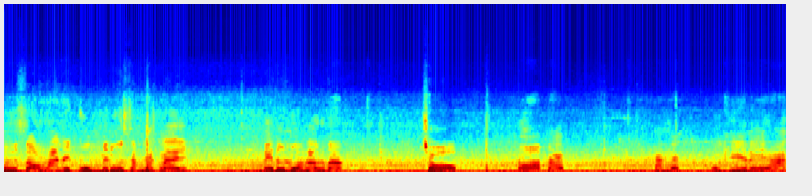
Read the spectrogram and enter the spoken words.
มือสองพันในกลุ่มไม่รู้สำนักอะไร แต่โดยรวมแล้วคือแบบชอบชอบครับ มันแบบโอเคเลยฮะ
